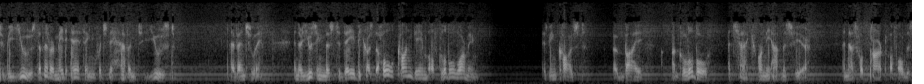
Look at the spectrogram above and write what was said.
to be used. They've never made anything which they haven't used eventually. And they're using this today because the whole con game of global warming is being caused by a global attack on the atmosphere. And that's what part of all this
